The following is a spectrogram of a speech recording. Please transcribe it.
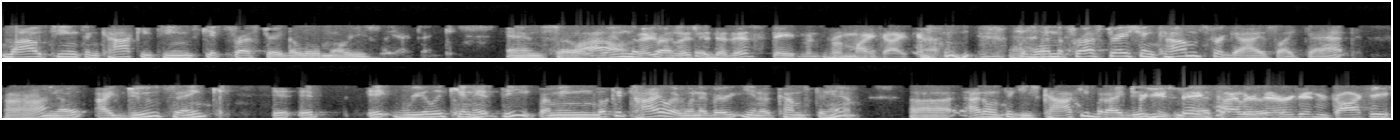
loud teams and cocky teams get frustrated a little more easily, I think. And so wow, when the frustra- listen to this statement from Mike so when the frustration comes for guys like that, uh-huh. you know, I do think it, it it really can hit deep. I mean, look at Tyler whenever you know it comes to him. Uh, I don't think he's cocky, but I do. Are you saying Tyler's arrogant and cocky?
